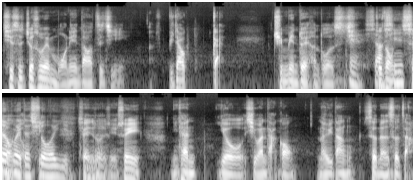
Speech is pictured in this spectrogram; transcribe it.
其实就是会磨练到自己。比较敢去面对很多的事情，这种社会的缩影，小型社会。所以你看，有喜欢打工，然后又当社团社长，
